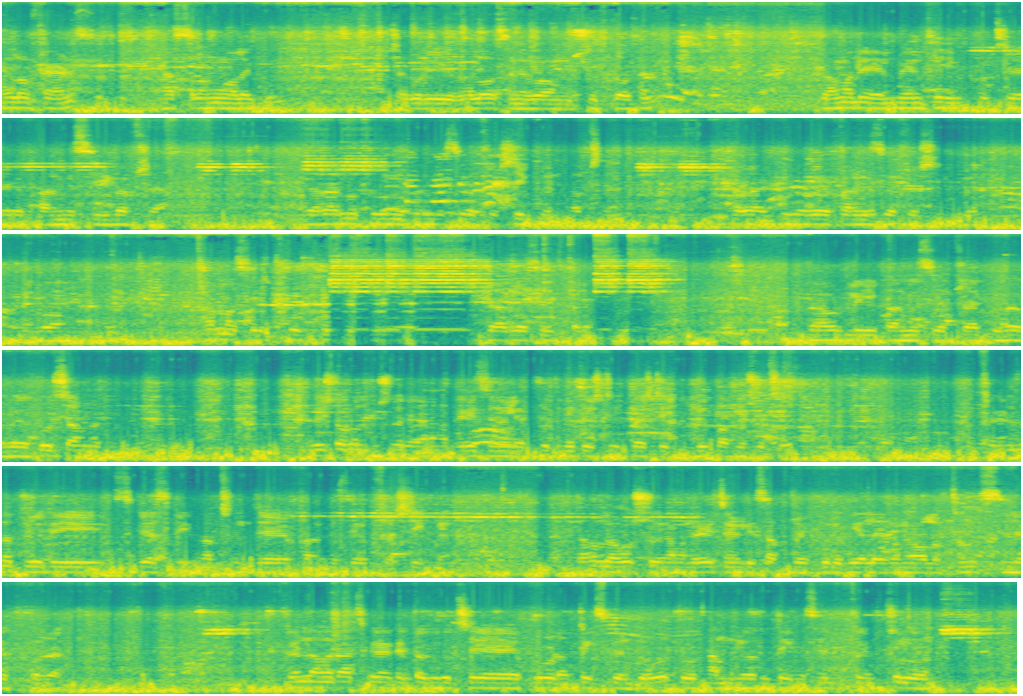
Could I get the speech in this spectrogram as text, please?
Hello friends আসসালামু আলাইকুম আশা করি ভালো আছেন এবং সুস্থ আছেন। তো আমাদের মেন থিম হচ্ছে ফার্মেসি ব্যবসা। যারা নতুন ফার্মেসি ব্যবসা শিখবেন ভাবছেন, তারা কীভাবে ফার্মেসি ব্যবসা শিখবেন এবং ফার্মাসি প্রাউডলি ফার্মেসি ব্যবসা কীভাবে পরিচালনা করবেন এই সকল বিষয়ে আমাদের এই চ্যানেলে প্রতিনিয়ত step by step video publish যদি সিরিয়াসলি ভাবছেন যে ফার্মেসি ব্যবসা শিখবেন তাহলে অবশ্যই আমাদের এই চ্যানেলটি সাবস্ক্রাইব করে বেল আইকনে অল অপশন সিলেক্ট করে রাখুন। ফ্রেন্ড আমাদের আজকের একটা টপিক হচ্ছে প্রোডাক্ট এক্সপ্লেন করব। তো থামলে হয়তো দেখেছেন। ফ্রেন্ড চলুন,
